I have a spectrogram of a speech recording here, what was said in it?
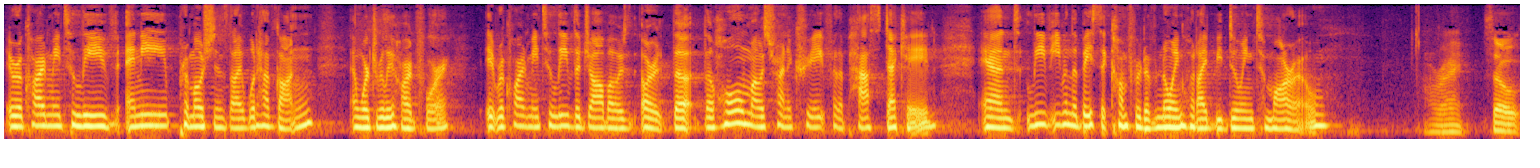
It required me to leave any promotions that I would have gotten and worked really hard for. It required me to leave the job I was, or the, the home I was trying to create for the past decade and leave even the basic comfort of knowing what I'd be doing tomorrow. All right. So,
